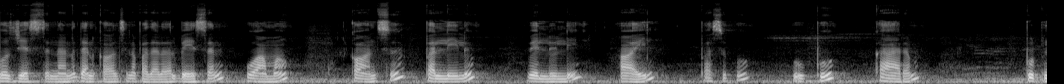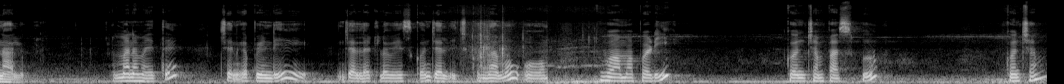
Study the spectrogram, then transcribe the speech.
పోస్ట్ చేస్తున్నాను. దానికి కావాల్సిన పదార్థాలు బేసన్ వామ కార్న్స్ పల్లీలు వెల్లుల్లి ఆయిల్ పసుపు ఉప్పు కారం పుట్నాలు. మనమైతే శనగపిండి జల్లెట్లో వేసుకొని జల్లించుకుందాము. ఓం. వామపొడి కొంచెం పసుపు కొంచెం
